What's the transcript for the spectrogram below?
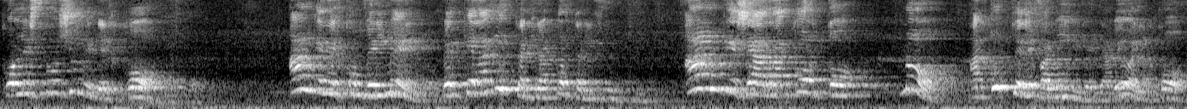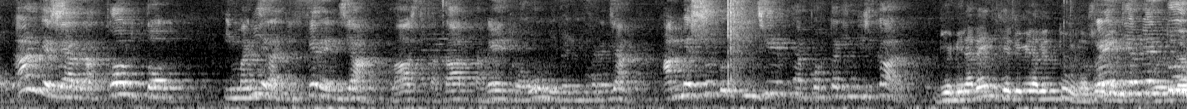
con l'esplosione del Covid, anche nel conferimento, perché la ditta di raccolta rifiuti, anche se ha raccolto, no, a tutte le famiglie che avevano il Covid, anche se ha raccolto in maniera differenziata, plastica, carta, vetro, umido e differenziato, ha messo tutti insieme e ha portato in discarica. 2020 e 2021? solo- 20 e 21,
